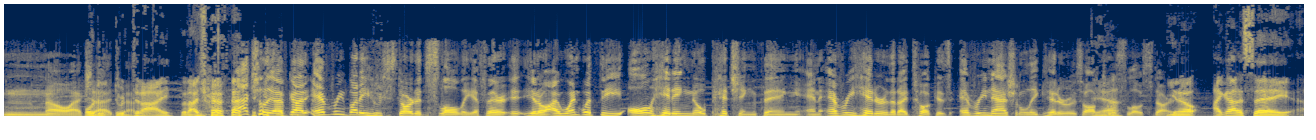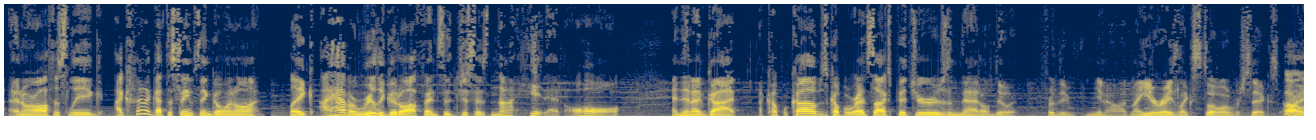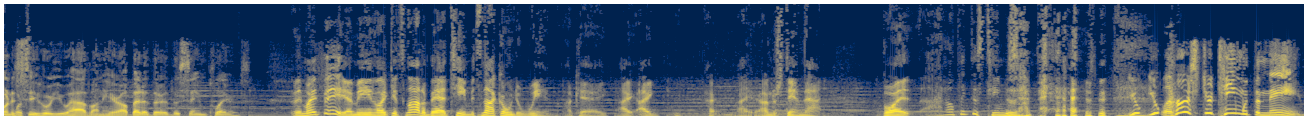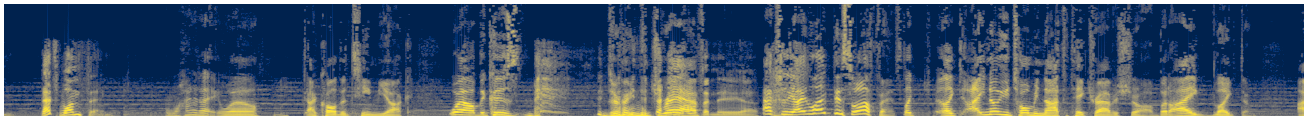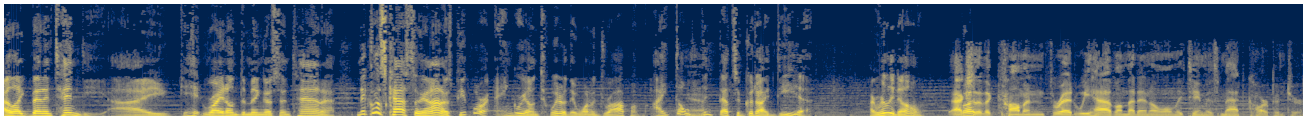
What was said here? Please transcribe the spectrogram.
No, Or actually, I did, did, I? Did I draft? Actually, I've got everybody who started slowly. If they're, you know, I went with the all hitting, no pitching thing, and every hitter that I took is every National League hitter who's off to a slow start. You know, I gotta say, in our office league, I kind of got the same thing going on. Like, I have a really good offense that just has not hit at all. And then I've got a couple Cubs, a couple Red Sox pitchers, and that'll do it. for the you know my ERA is like still over six. Oh, All I want to see who you have on here. I'll bet they're the same players. They might be. I mean, like it's not a bad team. It's not going to win. Okay, I I I, understand that, but I don't think this team is that bad. You you Like- cursed your team with the name. That's one thing. Why did I? Well, I called the team yuck. Well, because during the draft, Love the name, yeah. actually, I like this offense. Like, like I know you told me not to take Travis Shaw, but I liked him. I like Benintendi. I hit right on Domingo Santana. Nicholas Castellanos. People are angry on Twitter. They want to drop him. I don't Yeah. think that's a good idea. I really don't. Actually, But- the common thread we have on that NL only team is Matt Carpenter.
